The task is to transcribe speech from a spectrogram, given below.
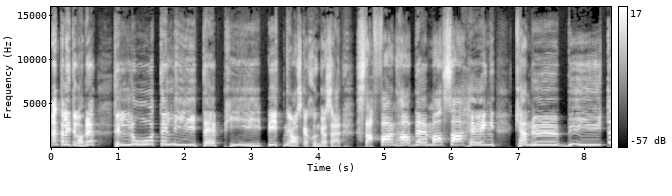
vänta lite Gabriel! Det låter lite pipigt när jag ska sjunga så här. Staffan hade massa häng. Kan du byta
